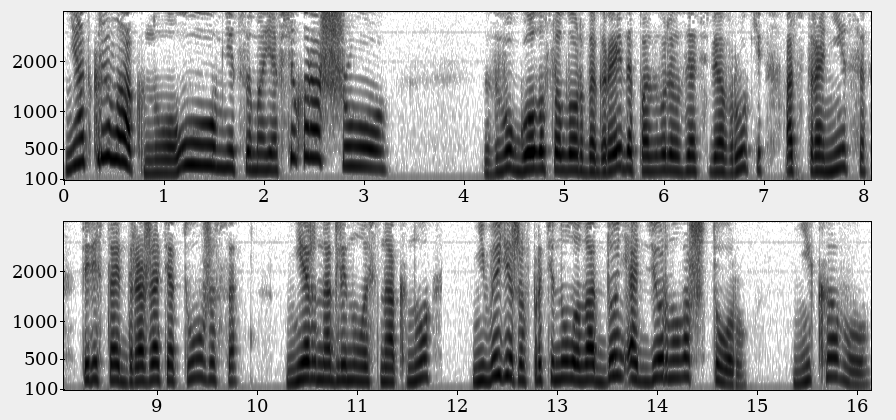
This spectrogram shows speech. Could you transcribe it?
не открыла окно. Умница моя, все хорошо. Звук голоса лорда Грейда позволил взять себя в руки, отстраниться, перестать дрожать от ужаса. Нервно оглянулась на окно, не выдержав, протянула ладонь, отдернула штору. Никого.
